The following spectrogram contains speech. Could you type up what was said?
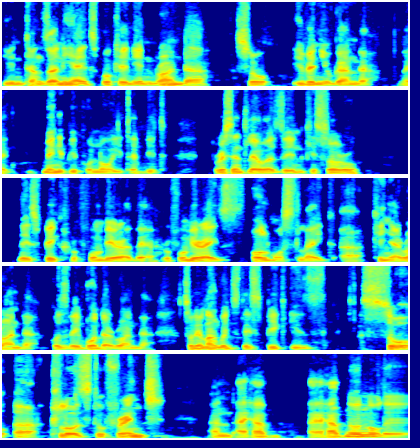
in Tanzania. It's spoken in Rwanda. So even Uganda, like many people know it a bit recently I was in Kisoro. They speak Rufumbira there. Rufumbira is almost like uh, Kinyarwanda because they border Rwanda. So the language they speak is so uh, close to French, and I have I have no mm. knowledge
